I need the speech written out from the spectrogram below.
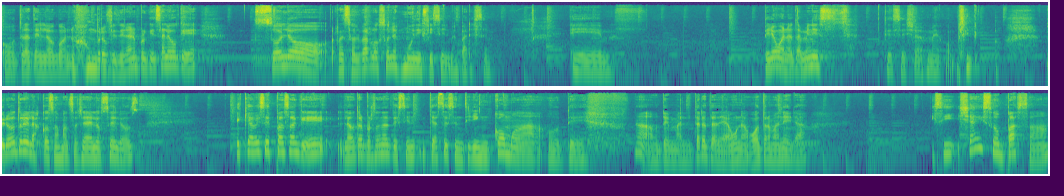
o trátenlo con un profesional, porque es algo que solo resolverlo solo es muy difícil, me parece. Eh, pero bueno, también es, qué sé yo, es medio complicado. Pero otra de las cosas más allá de los celos es que a veces pasa que la otra persona te hace sentir incómoda o te, nada, te maltrata de alguna u otra manera. Y si ya eso pasa,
